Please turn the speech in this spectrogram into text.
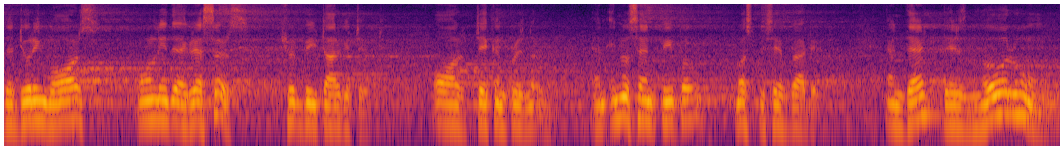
that during wars, only the aggressors should be targeted or taken prisoner, and innocent people must be safeguarded, and that there is no room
